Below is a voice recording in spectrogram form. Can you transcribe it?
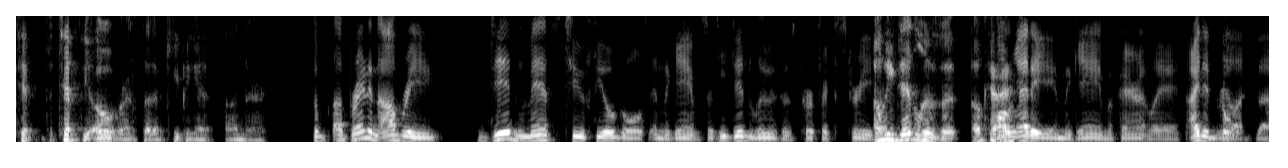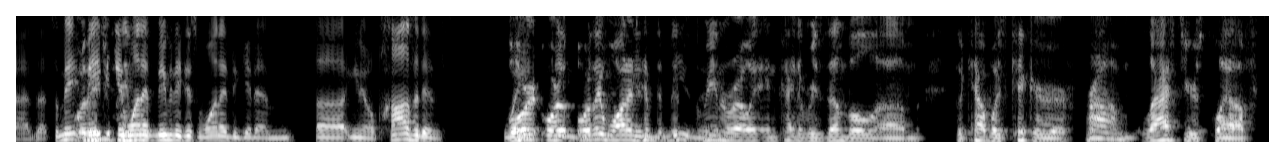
tip to tip the over instead of keeping it under. So uh, Brandon Aubrey did miss two field goals in the game, so he did lose his perfect streak. Oh, he did lose it. Okay, already in the game apparently. I didn't realize that. that so maybe, maybe they, they wanted maybe they just wanted to get him, uh, you know, positive or or or they wanted him to miss three in a row and kind of resemble um, the Cowboys kicker from last year's playoffs,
